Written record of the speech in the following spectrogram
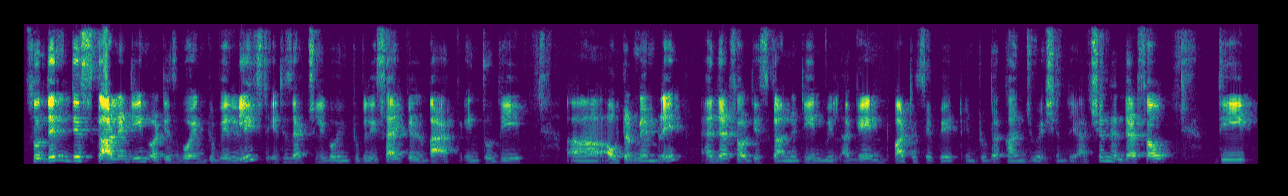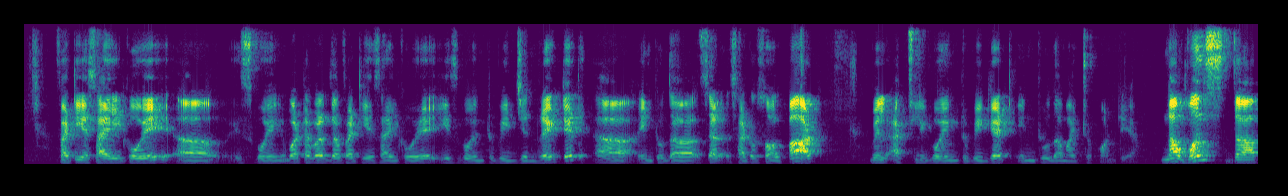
So then this carnitine what is going to be released it is actually going to be recycled back into the uh, outer membrane and that's how this carnitine will again participate into the conjugation reaction and that's how the fatty acyl CoA uh, is going, whatever the fatty acyl CoA is going to be generated uh, into the cytosol part will actually going to be get into the mitochondria. Now, once the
